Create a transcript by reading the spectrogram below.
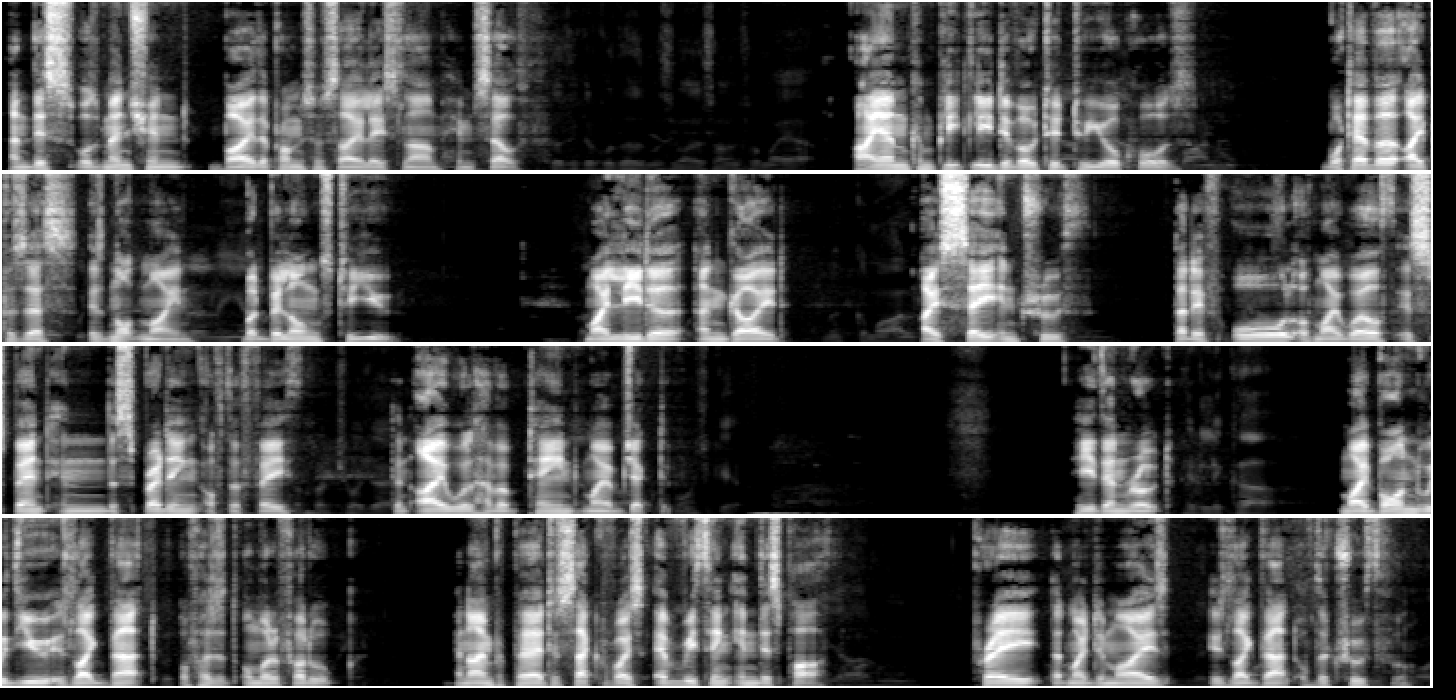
and this was mentioned by the promised Messiah Islam himself. I am completely devoted to your cause. Whatever I possess is not mine, but belongs to you. My leader and guide, I say in truth that if all of my wealth is spent in the spreading of the faith, then I will have obtained my objective. He then wrote, My bond with you is like that of Hazrat Umar Farooq, and I am prepared to sacrifice everything in this path. Pray that my demise is like that of the truthful.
